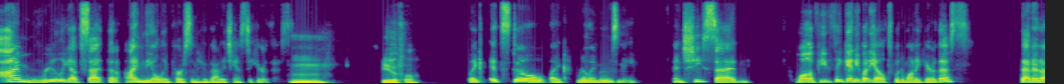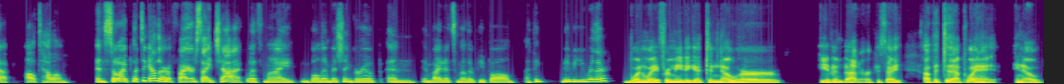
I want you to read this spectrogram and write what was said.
I'm really upset that I'm the only person who got a chance to hear this. Mm, beautiful like it still like really moves me and she said well if you think anybody else would want to hear this set it up i'll tell them and so i put together a fireside chat with my bold ambition group and invited some other people i think maybe you were there one way for me to get to know her even better because i up to that point I, you know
